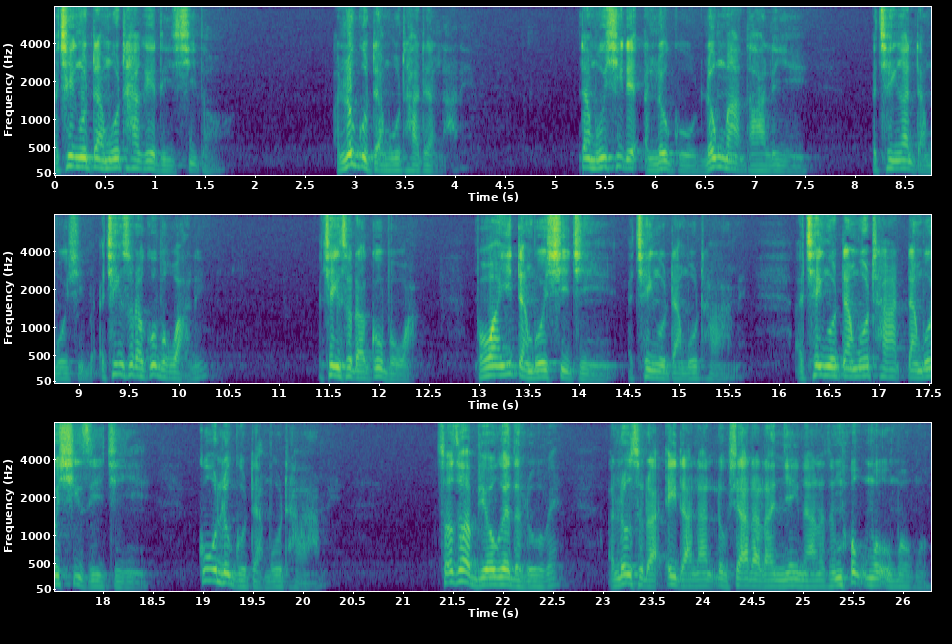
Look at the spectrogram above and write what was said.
အချိန်ကိုတန်ဖိုးထားခဲ့သည်ရှိတော့အလုတ်ကိုတန်ဖိုးထားတတ်လာ တယ်တန်ဖိုးရှိတဲ့အလုတ်ကိုလုံးမသားလျင်အချိန်ကတန်ဖိုးရှိပဲအချိန်ဆိုတော့ကိုယ့်ဘဝလေအချိန်ဆိုတော့ကိုယ့်ဘဝဘဝကြီးတန်ဖိုးရှိခြင်းအချိန်ကိုတန်ဖိုးထားရမယ်အချိန်ကိုတန်ဖိုးထားတန်ဖိုးရှိစေခြင်းကိုယ့်အလုတ်ကိုတန်ဖိုးထားရမယ်စောစောပြောခဲ့သလိုပဲအလုတ်ဆိုတာအိတ်တာလားလှုပ်ရှားတာလားငြိမ့်တာလားမဟုတ်မဟုတ်မဟုတ်မဟုတ်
